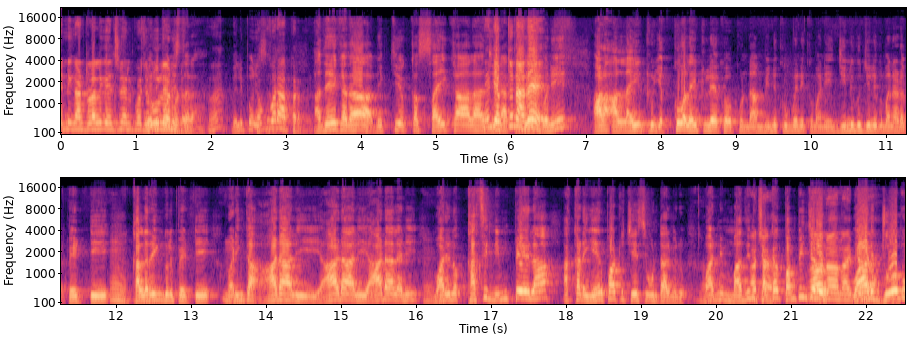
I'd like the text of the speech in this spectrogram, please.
ఎన్ని గంటలలో గెలిచినా వెళ్ళిపోవచ్చు రూల్ ఆపరు. అదే కదా వ్యక్తి యొక్క సైకాలజీ నేను చెప్తున్నా అదే. ఆడ ఆ లైట్లు ఎక్కువ లైట్లు లేకోకుండా మినుకు మినుకుమని జిలుగు జిలుగుమని ఆడ పెట్టి కలరింగులు పెట్టి వాడు ఇంకా ఆడాలి ఆడాలి ఆడాలని వాడిలో కసి నింపేలా అక్కడ ఏర్పాట్లు చేసి ఉంటారు మీరు వాడిని మదిని. పక్కకు పంపించరు? వాడి జోబు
